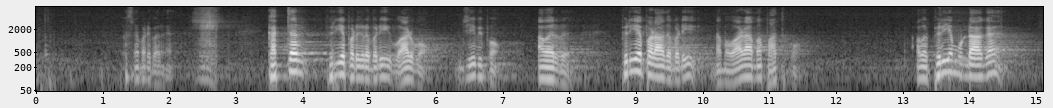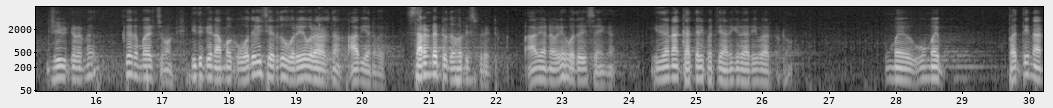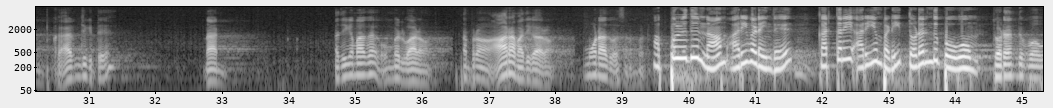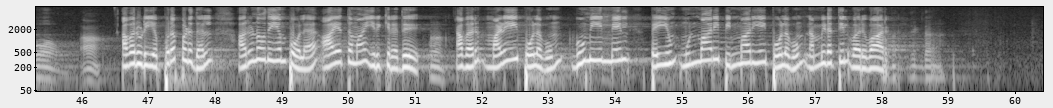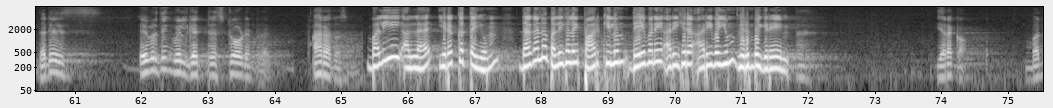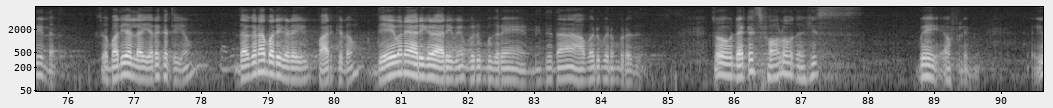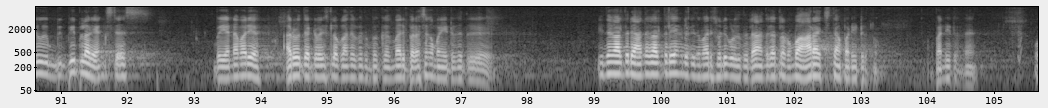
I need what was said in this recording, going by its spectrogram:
யோசனை பண்ணி பாருங்க. கத்தர் பிரியப்படுகிறபடி வாழ்வோம் ஜீவிப்போம். அவர் பிரியப்படாதபடி நம்ம வாழாமல் பார்த்துப்போம் அவர் பிரியம் உண்டாக ஜீவிக்கிறனுக்கு முயற்சி இதுக்கு நமக்கு உதவி செய்கிறது ஒரே ஒரு ஆள் தான் ஆவியானவர். Surrender to the Holy Spirit ஆவியானவரே உதவி செய்யுங்க. இதை நான் கத்தரி பற்றி அறிகிற அறிவாக இருக்கட்டும். உண்மை உண்மை பற்றி நான் அறிஞ்சுக்கிட்டு நான் அதிகமாக உண்மையில் வாழும். அப்புறம் ஆறாம் அதிகாரம் மூணாவது வசனம். அப்பொழுது நாம் அறிவடைந்து கர்த்தரை அறியும்படி தொடர்ந்து போவோம். தொடர்ந்து போவோம். அவருடைய புறப்படுதல் அருணோதயம் போல ஆயத்தமாய் இருக்கிறது. அவர் மழையைப் போலவும் பூமியின் மேல் பெய்யும் முன்மாறி பின்மாரியைப் போலவும் நம்மிடத்தில் வருவார். That is everything will get restored என்றார் ஆறாவது வசனம் பலியை அல்ல இரக்கத்தையும் தகன பலிகளை பார்க்கிலும் தேவனை அறிகிற அறிவையும் விரும்புகிறேன். இறக்கம் பலி இல்லை. ஸோ பலி அல்ல இறக்கத்தையும் தகன பலிகளை பார்க்கிலும் தேவனை அறிகிற அறிவையும் விரும்புகிறேன். இதுதான் அவர் விரும்புகிறது so let us follow the his way of living you people are youngsters இப்போ என்ன மாதிரி அறுபத்தெட்டு வயசில் உட்காந்துருக்கிறது இந்த மாதிரி பிரசங்கம் பண்ணிகிட்டு இருக்கிறது இந்த காலத்துலேயே அந்த காலத்துலேயே எங்களுக்கு இந்த மாதிரி சொல்லிக் கொடுக்குறதில்ல அந்த காலத்தில் ரொம்ப ஆராய்ச்சி தான் பண்ணிகிட்டு இருந்தோம் பண்ணிகிட்டு இருந்தேன்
